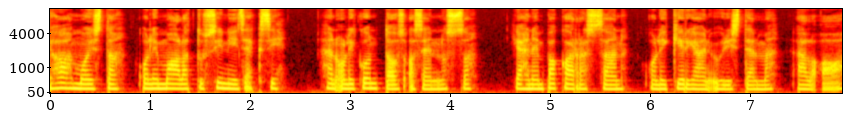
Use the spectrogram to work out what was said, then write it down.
hahmoista oli maalattu siniseksi, hän oli konttausasennossa – ja hänen pakarassaan oli kirjainyhdistelmä LA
